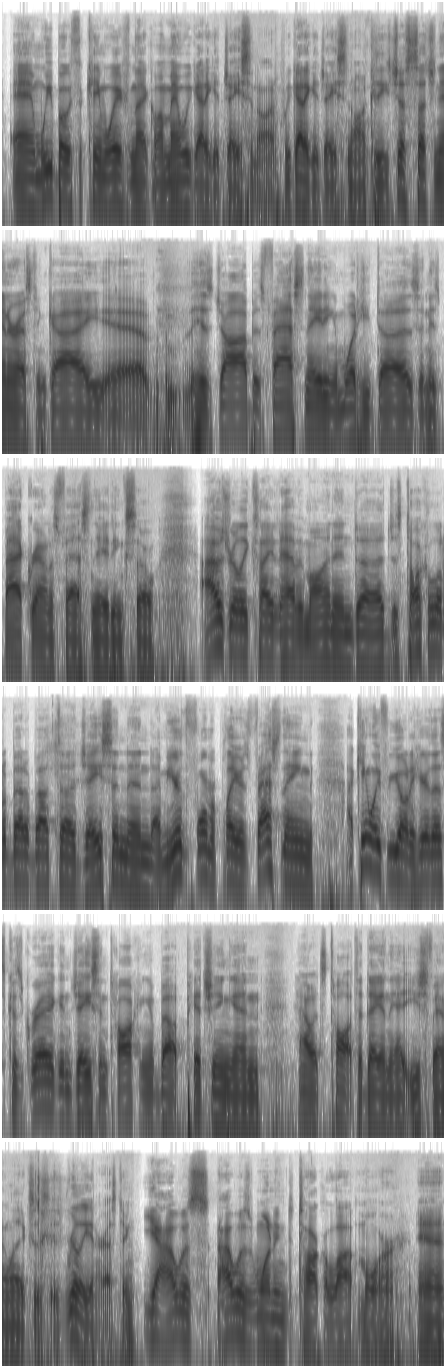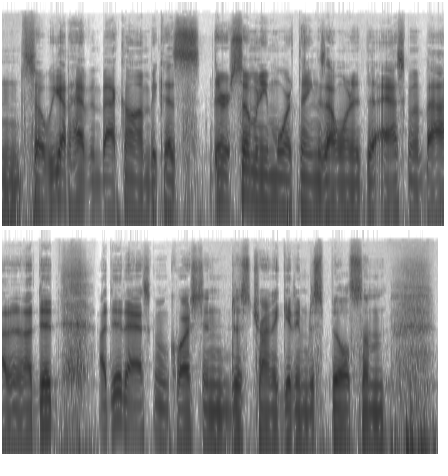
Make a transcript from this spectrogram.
And we both came away from that going, man, we got to get Jason on. We got to get Jason on because he's just such an interesting guy. Uh, his job is fascinating and what he does, and his background is fascinating. So I was really excited to have him on and uh, just talk a little bit about uh, Jason. And I mean, you're the former player. It's fascinating. I can't wait for you all to hear this because Greg and Jason talking about pitching and how it's taught today in the use of analytics is, is really interesting. Yeah, I was I was wanting to talk a lot more, and so we got to have him back on because there are so many more things I wanted to ask him about, it, and I did I did ask him a question, just trying to get him to spill some.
